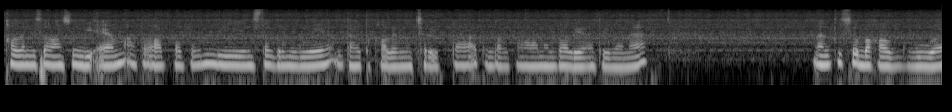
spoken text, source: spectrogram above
kalian bisa langsung DM atau apa pun di Instagram gue entah itu kalian mau cerita tentang pengalaman kalian atau gimana nanti so bakal gue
